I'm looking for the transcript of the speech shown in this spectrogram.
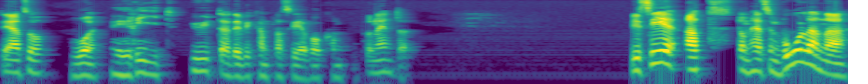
Det är alltså vår rityta där vi kan placera våra komponenter. Vi ser att de här symbolerna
